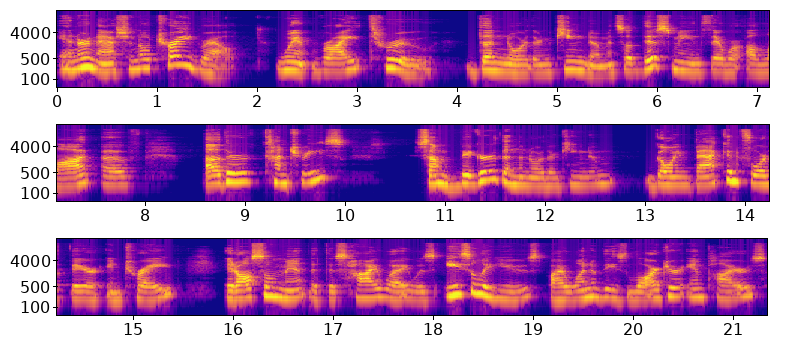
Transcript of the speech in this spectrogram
international trade route went right through the northern kingdom. And so this means there were a lot of other countries, some bigger than the northern kingdom, going back and forth there in trade. It also meant that this highway was easily used by one of these larger empires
